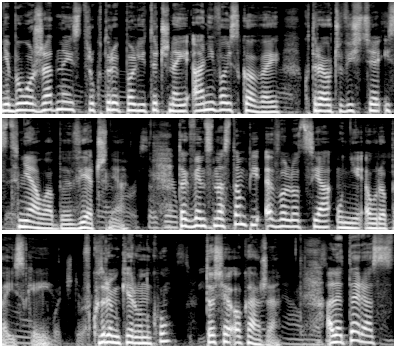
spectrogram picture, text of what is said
nie było żadnej struktury politycznej ani wojskowej, która oczywiście istniałaby wiecznie. Tak więc nastąpi ewolucja Unii Europejskiej. W którym kierunku? To się okaże. Ale teraz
